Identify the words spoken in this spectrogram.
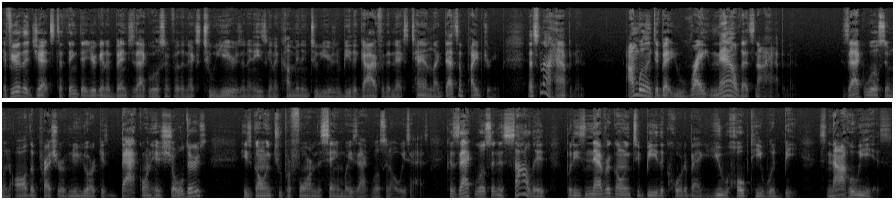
If you're the Jets, to think that you're going to bench Zach Wilson for the next two years and then he's going to come in in two years and be the guy for the next 10, like that's a pipe dream. That's not happening. I'm willing to bet you right now that's not happening. Zach Wilson, when all the pressure of New York is back on his shoulders, he's going to perform the same way Zach Wilson always has. Because Zach Wilson is solid, but he's never going to be the quarterback you hoped he would be. It's not who he is.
